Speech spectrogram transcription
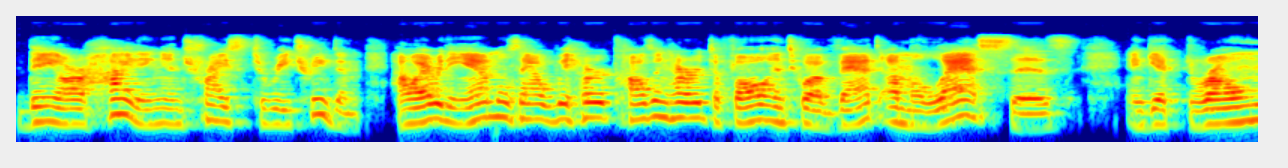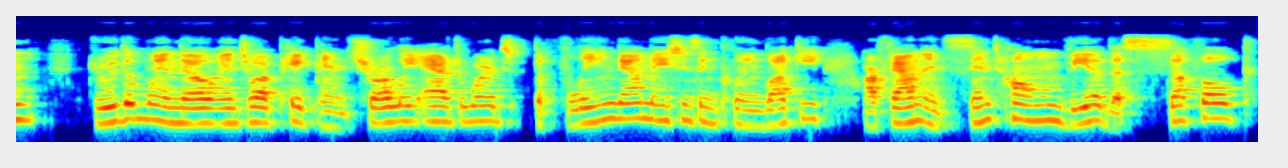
they are hiding and tries to retrieve them. However, the animals outwit her, causing her to fall into a vat of molasses and get thrown through the window into a pig pen. Shortly afterwards, the fleeing Dalmatians, including Lucky, are found and sent home via the Suffolk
